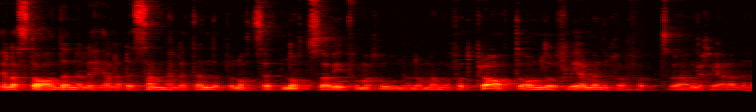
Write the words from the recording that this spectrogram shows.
hela staden eller hela det samhället ändå på något sätt nåtts av informationen. Och man har fått prata om det och fler människor har fått vara engagerade.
